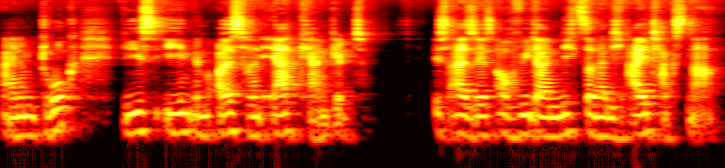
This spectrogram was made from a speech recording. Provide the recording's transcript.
Einem Druck, wie es ihm im äußeren Erdkern gibt. Ist also jetzt auch wieder nicht sonderlich alltagsnah.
